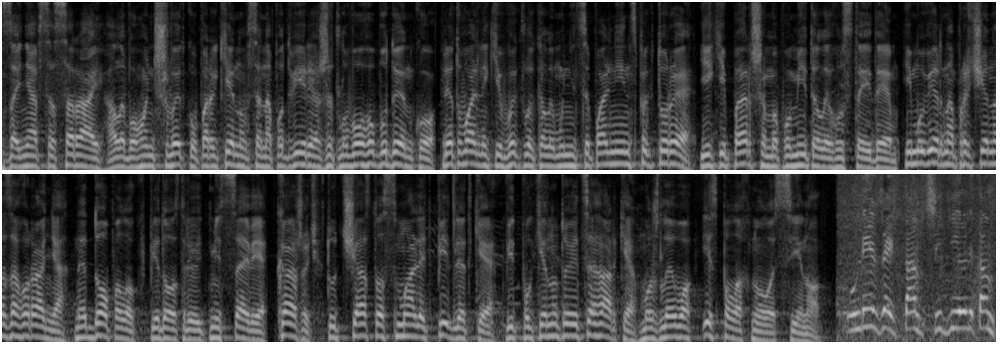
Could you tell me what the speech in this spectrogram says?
Зайнявся сарай, але вогонь швидко перекинувся на подвір'я житлового будинку. Рятувальники викликали муніципальні інспектори, які першими помітили густий дим. Ймовірна причина загорання недопалок, підозрюють місцеві. кажуть, тут часто смалять підлітки. Від покинутої цигарки, можливо, і спалахнуло сіно. Унизу там сиділи, там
